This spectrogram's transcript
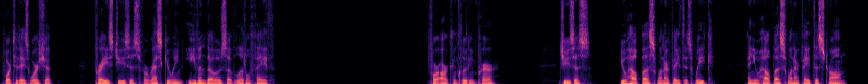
For today's worship, praise Jesus for rescuing even those of little faith. For our concluding prayer, Jesus, you help us when our faith is weak, and you help us when our faith is strong.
